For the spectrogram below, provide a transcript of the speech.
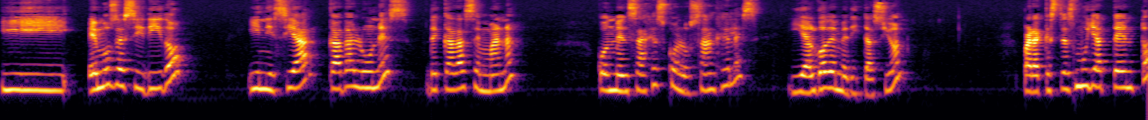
y hemos decidido iniciar cada lunes de cada semana con mensajes con los ángeles y algo de meditación para que estés muy atento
